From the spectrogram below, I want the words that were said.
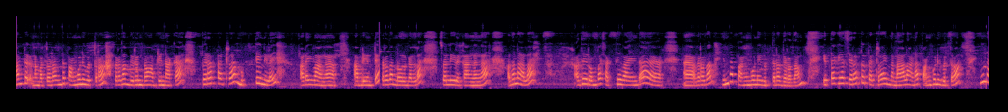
ஆண்டு நம்ம தொடர்ந்து பங்குனி உத்தரம் விரதம் இருந்தோம் அப்படின்னாக்கா பிறப்பற்ற முக்தி நிலை அடைவாங்க அப்படின்ட்டு விரத நூல்களில் சொல்லியிருக்காங்கங்க. அதனால் அது ரொம்ப சக்தி வாய்ந்த விரதம். இந்த பங்குனி உத்திர விரதம். இத்தகைய சிறப்பு பெற்ற இந்த நாளான பங்குனி உத்திரம் இந்த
